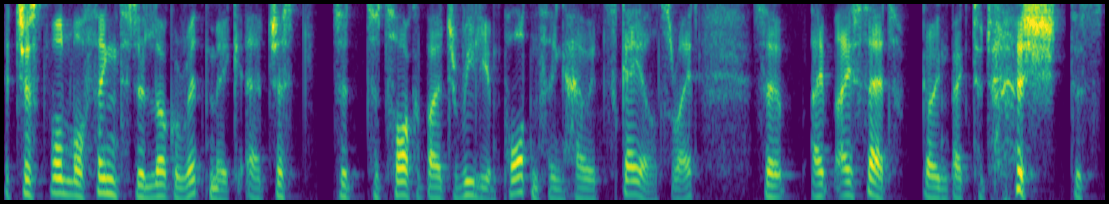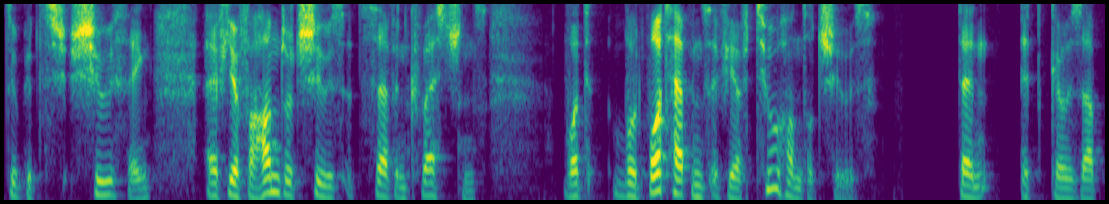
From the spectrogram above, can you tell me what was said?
Uh, Just one more thing to the logarithmic, uh, just to, to talk about the really important thing, how it scales, right? So I, I said, going back to the, the stupid sh- shoe thing, if you have 100 shoes, it's seven questions. What, but what happens if you have 200 shoes? Then it goes up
